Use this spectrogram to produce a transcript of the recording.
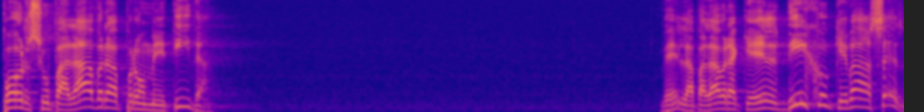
por su palabra prometida. ¿Ve? La palabra que Él dijo que va a hacer.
